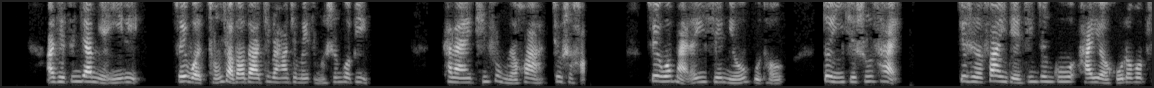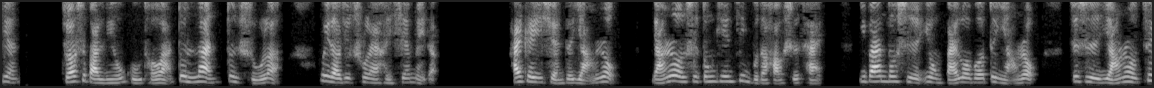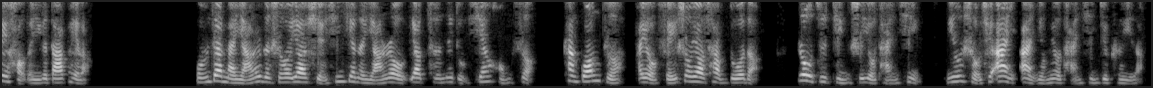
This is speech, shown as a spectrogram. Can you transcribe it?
而且增加免疫力。所以我从小到大基本上就没怎么生过病，看来听父母的话就是好。所以我买了一些牛骨头，炖一些蔬菜，就是放一点金针菇，还有胡萝卜片，主要是把牛骨头啊炖烂、炖熟了，味道就出来很鲜美的。还可以选择羊肉，羊肉是冬天进补的好食材，一般都是用白萝卜炖羊肉，这是羊肉最好的一个搭配了。我们在买羊肉的时候，要选新鲜的羊肉，要呈那种鲜红色，看光泽，还有肥瘦要差不多的，肉质紧实有弹性，你用手去按一按有没有弹性就可以了。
